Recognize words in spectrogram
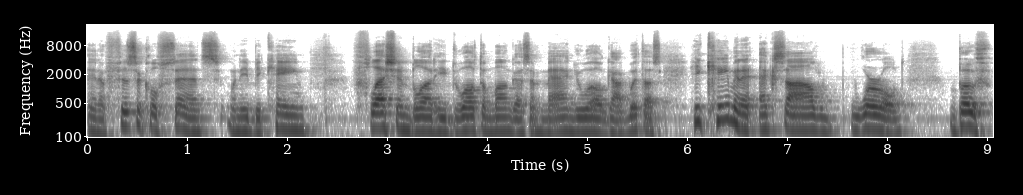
in a physical sense, when he became flesh and blood, he dwelt among us, Emmanuel, God with us. He came in an exiled world, both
